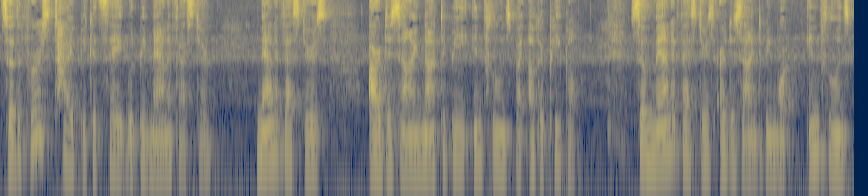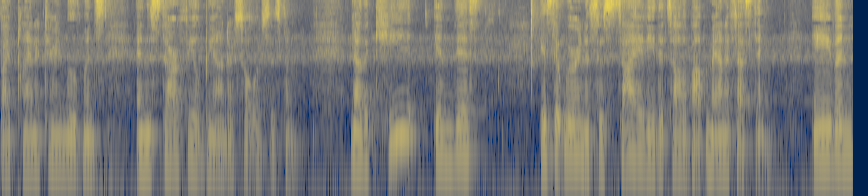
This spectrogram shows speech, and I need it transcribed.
So the first type you could say would be manifester. Manifestors are designed not to be influenced by other people. So manifestors are designed to be more influenced by planetary movements and the star field beyond our solar system. Now the key in this is that we're in a society that's all about manifesting. Even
